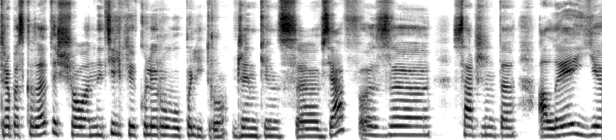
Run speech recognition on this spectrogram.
треба сказати, що не тільки кольорову палітру Дженкінс взяв з саджента, але й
